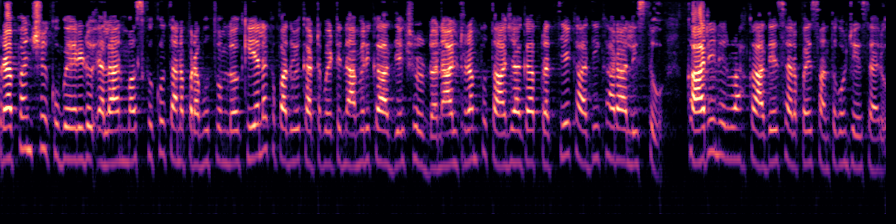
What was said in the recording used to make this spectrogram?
ప్రపంచ కుబేరుడు ఎలాన్ మస్క్కు తన ప్రభుత్వంలో కీలక పదవి కట్టబెట్టిన అమెరికా అధ్యక్షుడు డొనాల్డ్ ట్రంప్ తాజాగా ప్రత్యేక అధికారాలు ఇస్తూ కార్యనిర్వాహక ఆదేశాలపై సంతకం చేశారు.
